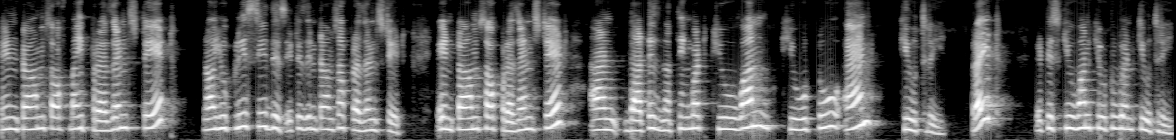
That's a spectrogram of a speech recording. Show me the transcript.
in terms of my present state now you please see this. It is in terms of present state. In terms of present state and that is nothing but q1 q2 and q3 right? It is q1 q2 and q3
